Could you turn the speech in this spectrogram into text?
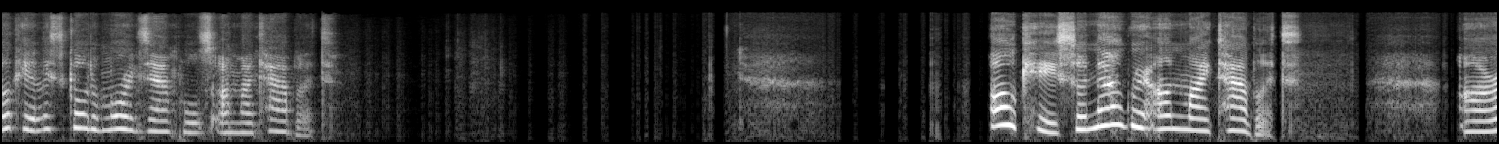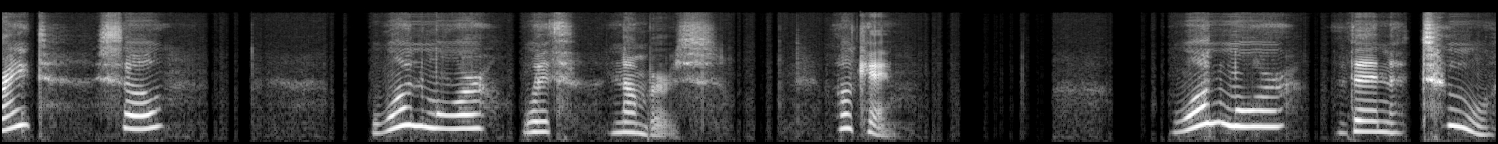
Okay, let's go to more examples on my tablet. Okay, so now we're on my tablet. Alright, so one more with numbers. Okay. One more than two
